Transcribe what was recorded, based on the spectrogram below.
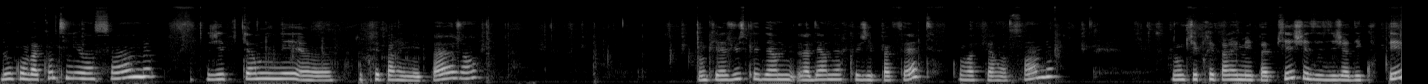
Donc on va continuer ensemble. J'ai terminé euh, de préparer mes pages. Hein. Donc il y a juste la dernière que j'ai pas faite, qu'on va faire ensemble. Donc j'ai préparé mes papiers, je les ai déjà découpés.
